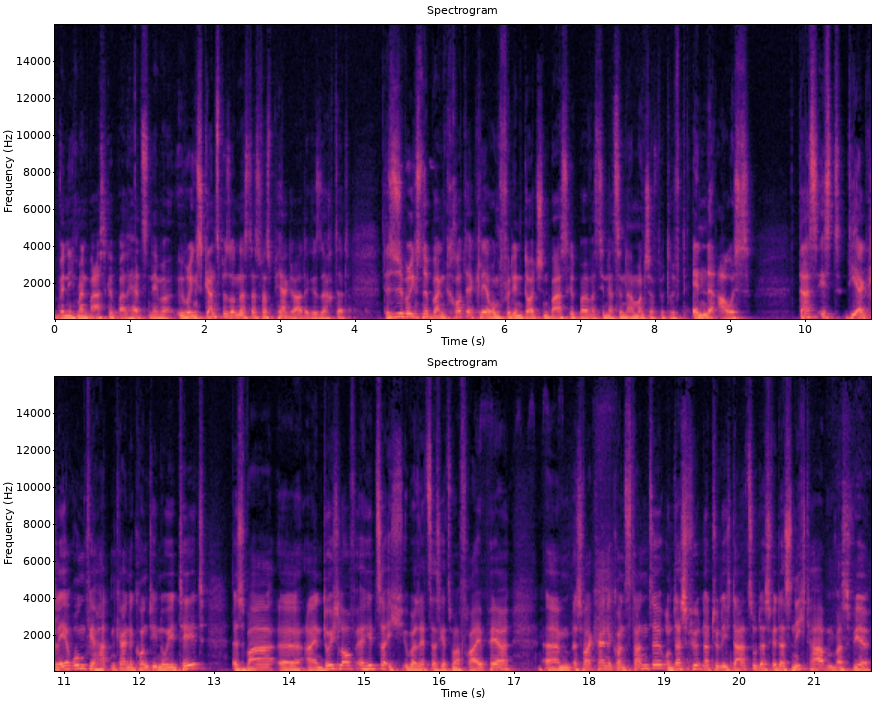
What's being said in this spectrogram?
wenn ich mein Basketballherz nehme. Übrigens ganz besonders das, was Per gerade gesagt hat. Das ist übrigens eine Bankrotterklärung für den deutschen Basketball, was die Nationalmannschaft betrifft. Ende aus. Das ist die Erklärung. Wir hatten keine Kontinuität. Es war äh, ein Durchlauferhitzer. Ich übersetze das jetzt mal frei, Per. Ähm, es war keine Konstante. Und das führt natürlich dazu, dass wir das nicht haben, was wir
